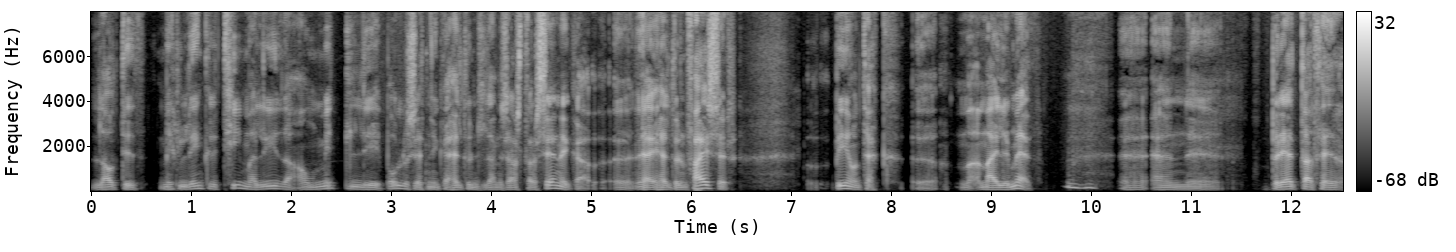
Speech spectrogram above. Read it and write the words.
látið miklu lengri tíma líða á milli bólusetninga heldur en til dæmis AstraZeneca, eh, nei heldur en Pfizer BioNTech uh, mælir með mm -hmm. uh, en uh, breyta þeir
